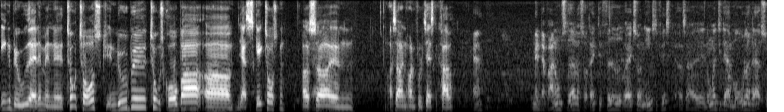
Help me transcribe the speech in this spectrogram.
egentlig blev ud af det. Men øh, to torsk, en lupe, to skrubber og ja, så skægtorsken. Og så, øh, og så en håndfuld taskekrabber. Ja. Men der var nogle steder, der så rigtig fede ud, hvor jeg ikke så en eneste fisk. Altså, øh, nogle af de der måler der så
